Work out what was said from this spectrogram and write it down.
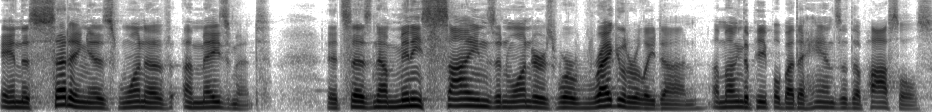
And the setting is one of amazement. It says, Now many signs and wonders were regularly done among the people by the hands of the apostles.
